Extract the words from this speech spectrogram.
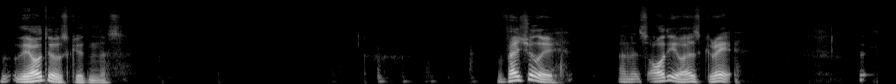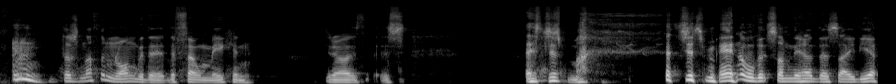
The audio is good in this. visually and its audio is great. There's nothing wrong with the the filmmaking. You know, it's it's, it's just it's just mental that somebody had this idea.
